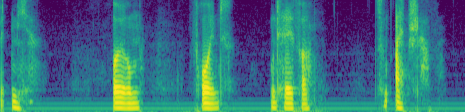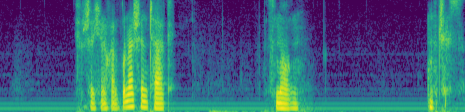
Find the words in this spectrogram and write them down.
mit mir, eurem Freund und Helfer zum Einschlafen. Ich wünsche euch noch einen wunderschönen Tag. Bis morgen und tschüss.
